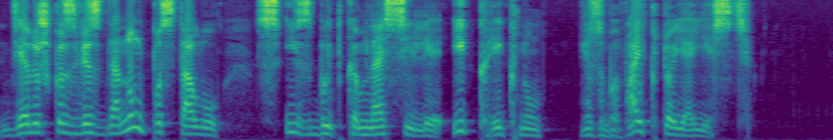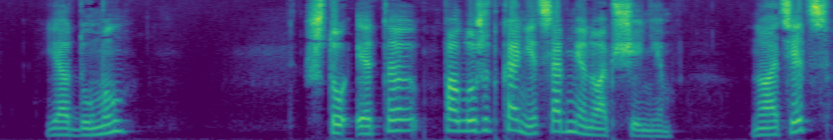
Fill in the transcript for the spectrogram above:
Дедушка звезданул по столу с избытком насилия и крикнул, «Не забывай, кто я есть!» Я думал, что это положит конец обмену общением. Но отец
